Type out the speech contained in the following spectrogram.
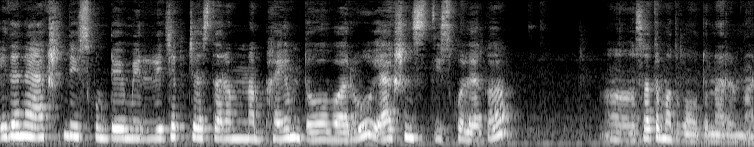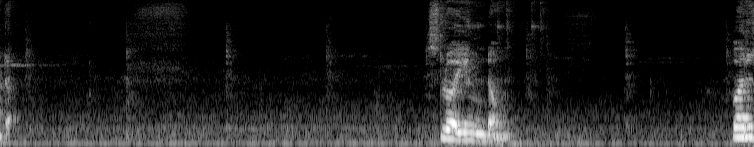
ఏదైనా యాక్షన్ తీసుకుంటే మీరు రిజెక్ట్ చేస్తారన్న భయంతో వారు యాక్షన్స్ తీసుకోలేక సతమతం అవుతున్నారనమాట స్లోయింగ్ డౌన్ వారు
